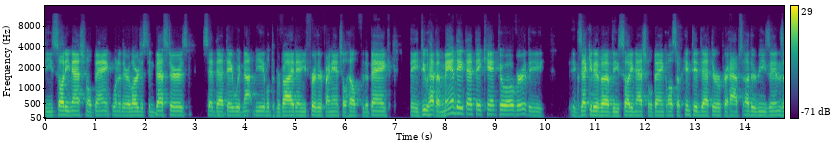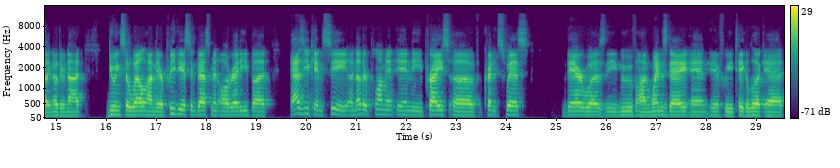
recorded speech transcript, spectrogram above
the Saudi National Bank, one of their largest investors, said that they would not be able to provide any further financial help for the bank. They do have a mandate that they can't go over. The executive of the Saudi National Bank also hinted that there were perhaps other reasons. I know they're not doing so well on their previous investment already, but as you can see, another plummet in the price of Credit Suisse there was the move on Wednesday. And if we take a look at,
